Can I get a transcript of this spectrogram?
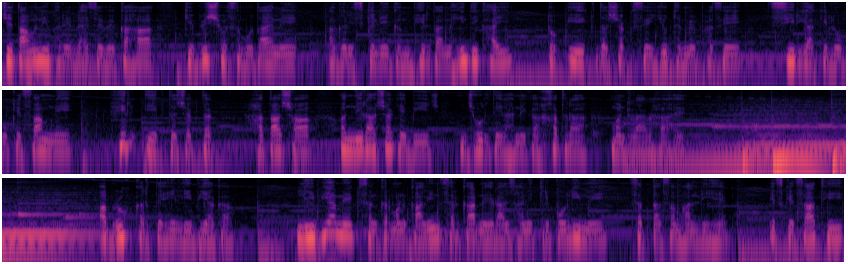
चेतावनी भरे लहजे में कहा कि विश्व समुदाय ने अगर इसके लिए गंभीरता नहीं दिखाई तो एक दशक से युद्ध में फंसे सीरिया के लोगों के सामने फिर एक दशक तक हताशा और निराशा के बीच झूलते रहने का खतरा मंडरा रहा है। अब रुख करते हैं लीबिया का। लीबिया में एक संक्रमणकालीन सरकार ने राजधानी त्रिपोली में सत्ता संभाल ली है। इसके साथ ही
